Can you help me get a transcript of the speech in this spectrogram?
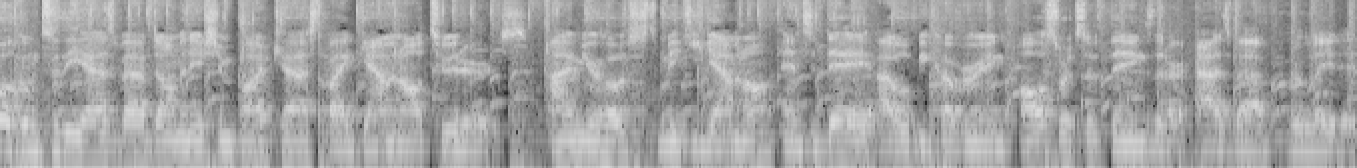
Welcome to the ASVAB Domination Podcast by Gamonal Tutors. I'm your host, Mickey Gamonal, and today I will be covering all sorts of things that are ASVAB related.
